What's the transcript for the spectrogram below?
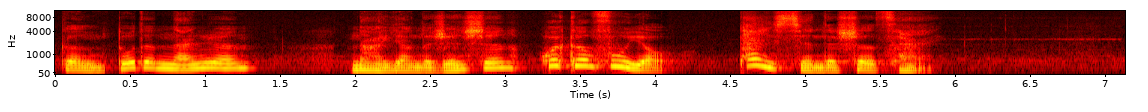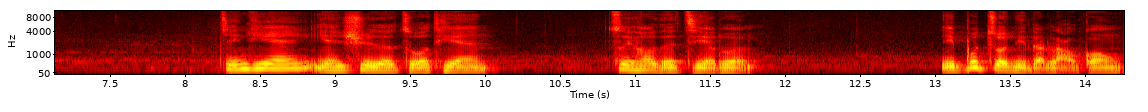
更多的男人。那样的人生会更富有探险的色彩。今天延续了昨天最后的结论。你不准你的老公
